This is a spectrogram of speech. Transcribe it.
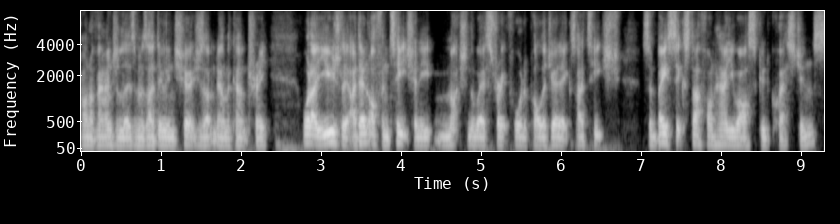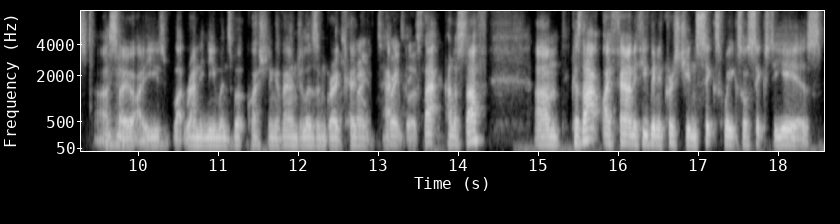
on evangelism, as I do in churches up and down the country, what I usually I don't often teach any much in the way of straightforward apologetics. I teach some basic stuff on how you ask good questions. Uh, mm-hmm. So I use like Randy Newman's book, Questioning Evangelism, Greg Koukl, tactics, that kind of stuff because um, that I found if you've been a Christian six weeks or 60 years,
